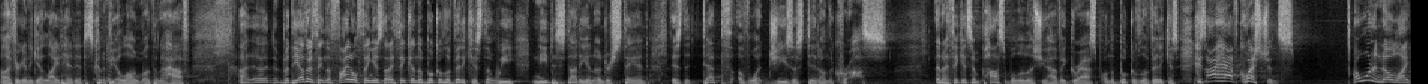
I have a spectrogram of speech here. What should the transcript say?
uh, if you're going to get lightheaded, it's going to be a long month and a half. Uh, uh, but the other thing, the final thing is that I think in the book of Leviticus that we need to study and understand is the depth of what Jesus did on the cross. And I think it's impossible unless you have a grasp on the book of Leviticus. Because I have questions. I want to know, like,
